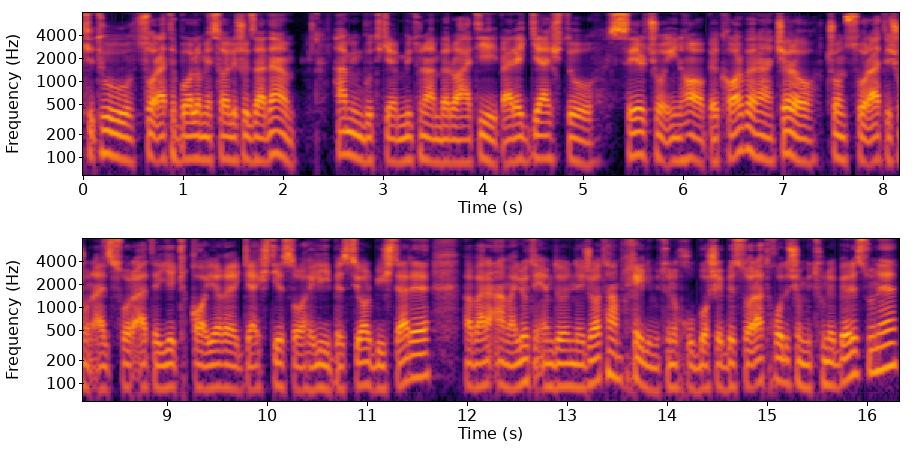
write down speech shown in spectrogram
که تو سرعت بالا مثالش رو زدم همین بود که می‌تونن به راحتی برای گشت و سرچ و اینها به کار برن. چرا؟ چون سرعتشون از سرعت یک قایق گشتی ساحلی بسیار بیشتره و برای عملیات امداد نجات هم خیلی می‌تونه خوب باشه. به سرعت خودشون می‌تونه برسونه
